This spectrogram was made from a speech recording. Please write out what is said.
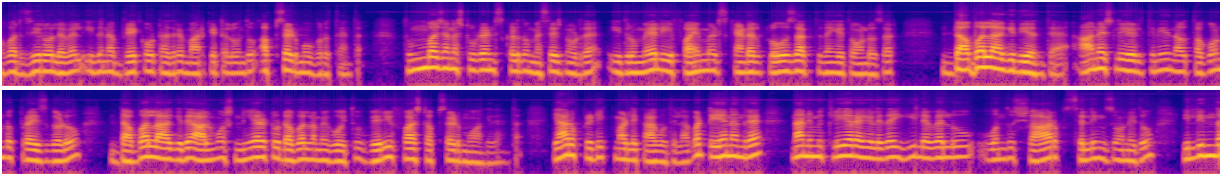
hour zero level ಇದನ್ನು ಬ್ರೇಕ್ಔಟ್ ಆದರೆ ಮಾರ್ಕೆಟಲ್ಲಿ ಒಂದು ಅಪ್ಸೈಡ್ ಮೂವ್ ಬರುತ್ತೆ ಅಂತ. ತುಂಬ ಜನ ಸ್ಟೂಡೆಂಟ್ಸ್ಗಳದ್ದು ಮೆಸೇಜ್ ನೋಡಿದೆ. ಇದ್ರ ಮೇಲೆ ಈ ಫೈವ್ ಮಿನಿಟ್ಸ್ ಕ್ಯಾಂಡಲ್ ಕ್ಲೋಸ್ ಆಗ್ತಿದ್ದಂಗೆ ತೊಗೊಂಡು ಸರ್. ಡಬಲ್ ಆಗಿದೆಯಂತೆ. ಆನೆಸ್ಟ್ಲಿ ಹೇಳ್ತೀನಿ, ನಾವು ತಗೊಂಡು ಪ್ರೈಸ್ಗಳು ಡಬಲ್ ಆಗಿದೆ ಆಲ್ಮೋಸ್ಟ್ ನಿಯರ್ ಟು ಡಬಲ್ ನಮಗೆ ಹೋಯಿತು ವೆರಿ ಫಾಸ್ಟ್ ಅಪ್ಸೈಡ್ ಮೂವ್ ಆಗಿದೆ ಅಂತ. ಯಾರು ಪ್ರಿಡಿಕ್ಟ್ ಮಾಡ್ಲಿಕ್ಕೆ ಆಗೋದಿಲ್ಲ. ಬಟ್ ಏನಂದರೆ, ನಾನು ನಿಮಗೆ ಕ್ಲಿಯರಾಗಿ ಹೇಳಿದೆ, ಈ ಲೆವೆಲ್ಲು ಒಂದು ಶಾರ್ಪ್ ಸೆಲ್ಲಿಂಗ್ ಝೋನ್ ಇದು. ಇಲ್ಲಿಂದ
